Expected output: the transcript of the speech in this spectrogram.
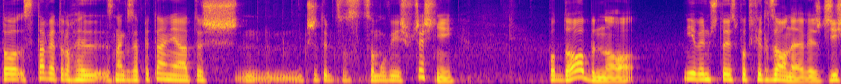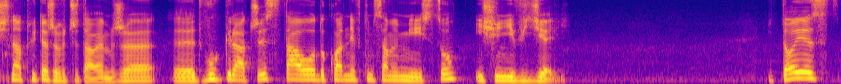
to stawia trochę znak zapytania też mm, przy tym, co, co mówiłeś wcześniej. Podobno, nie wiem, czy to jest potwierdzone, wiesz, gdzieś na Twitterze wyczytałem, że y, dwóch graczy stało dokładnie w tym samym miejscu i się nie widzieli. I to jest,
